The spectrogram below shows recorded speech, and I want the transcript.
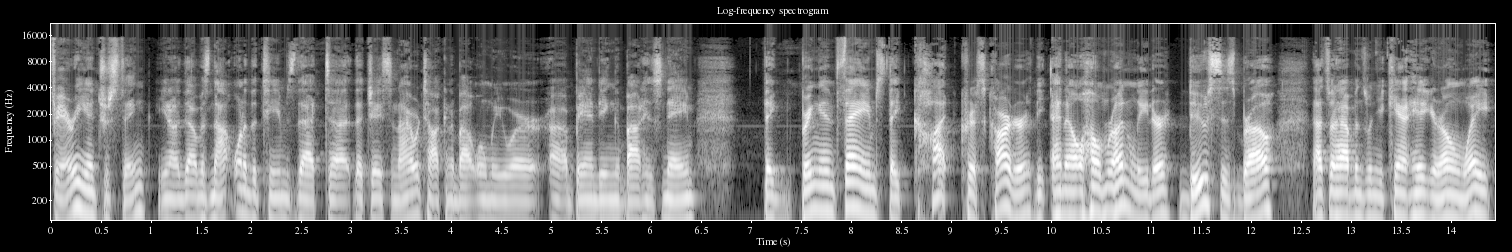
Very interesting. You know that was not one of the teams that uh, that Jason and I were talking about when we were uh, banding about his name. They bring in Thames. They cut Chris Carter, the NL home run leader. Deuces, bro. That's what happens when you can't hit your own weight.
